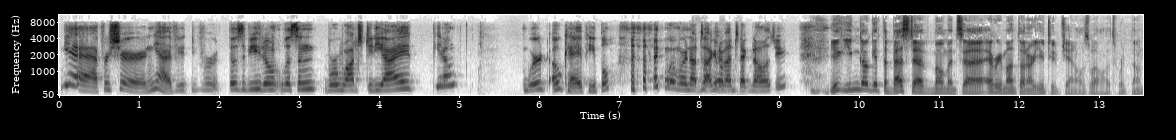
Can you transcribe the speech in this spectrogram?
yeah, for sure. And yeah, if you, for those of you who don't listen or watch GDI, you know, we're okay people when we're not talking about technology. You, you can go get the best of moments uh, every month on our YouTube channel as well. That's worth knowing.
